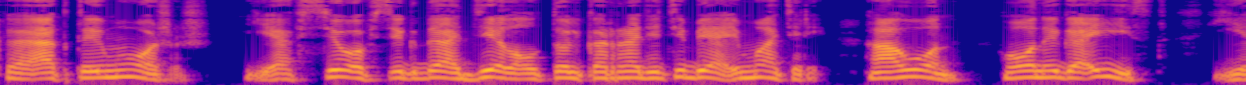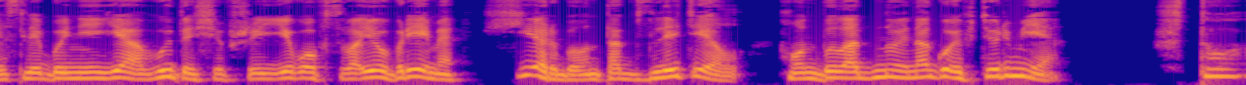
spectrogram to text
«Как ты можешь? Я все всегда делал только ради тебя и матери, а он он эгоист. Если бы не я, вытащивший его в свое время, хер бы он так взлетел. Он был одной ногой в тюрьме. Что?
